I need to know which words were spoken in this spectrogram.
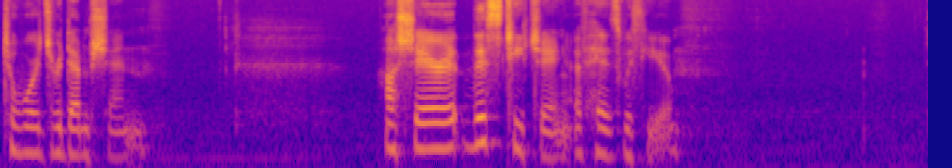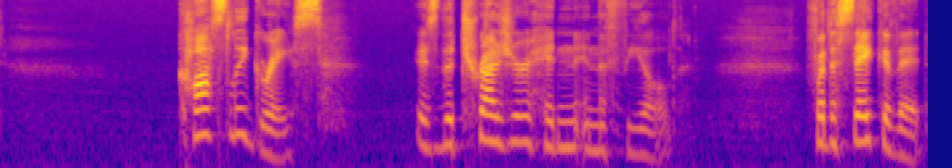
towards redemption. I'll share this teaching of his with you. Costly grace is the treasure hidden in the field. For the sake of it,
